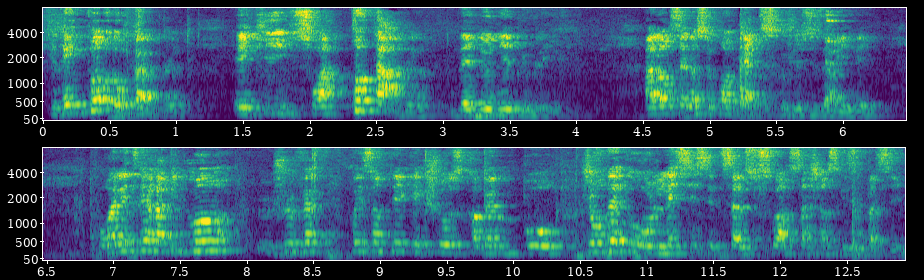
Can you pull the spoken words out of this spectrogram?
qui répondent au peuple et qui soient comptables des deniers publics. Alors c'est dans ce contexte que je suis arrivé. Pour aller très rapidement, je vais vous présenter quelque chose quand même pour... Je voudrais que vous laissiez cette salle ce soir sachant ce qui s'est passé.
